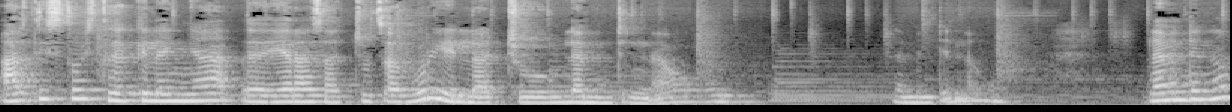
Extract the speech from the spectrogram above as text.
አርቲስቶች ትክክለኛ የራሳችሁ ፀጉር የላችሁም። ለምንድን ነው? ለምንድን ነው? ለምንድን ነው?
